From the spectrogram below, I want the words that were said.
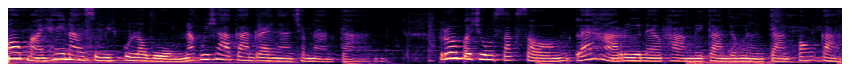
มอบหมายให้นายสุวิทย์กุลวงศ์นักวิชาการแรงงานชำนาญการ ร่วมประชุมซักซ้อม และหารือแนวทางในการดำเนินการป้องกัน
